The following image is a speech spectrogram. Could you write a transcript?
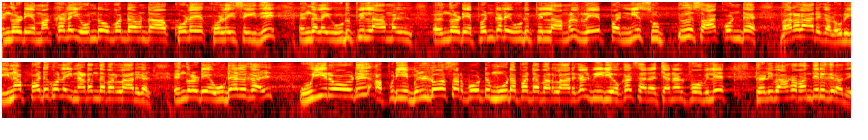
எங்களுடைய மக்களை ஒன்று ஒவ்வொன்றா கொலை கொலை செய்து எங்களை உடுப்பில்லாமல் எங்களுடைய பெண்களை உடுப்பில்லாமல் ரேப் பண்ணி சுட்டு சாக்கொண்ட வரலாறுகள் ஒரு இனப்படுகொலை நடந்த வரலாறுகள் எங்களுடைய உடல்கள் உயிரோடு அப்படியே பில்டோசர் போட்டு மூடப்பட்ட வரலாறுகள் வீடியோக்கள் சேனல் போவிலே தெளிவாக வந்திருக்கிறது.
